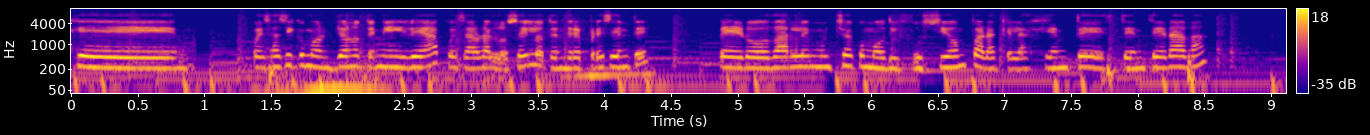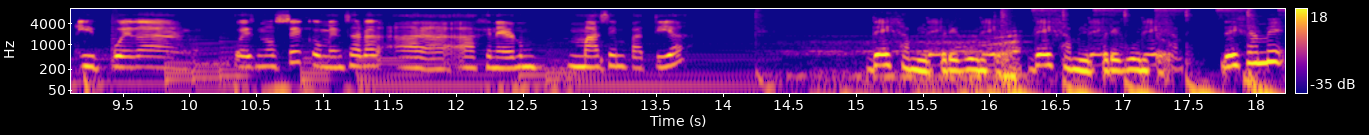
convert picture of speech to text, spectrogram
que pues así como yo no tenía idea, pues ahora lo sé y lo tendré presente, pero darle mucha como difusión para que la gente esté enterada y pueda, pues no sé, comenzar a, a generar más empatía Déjame pregunto, déjame pregunto, déjame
